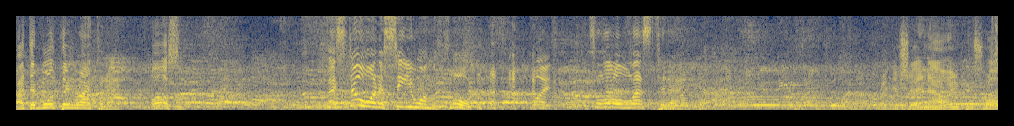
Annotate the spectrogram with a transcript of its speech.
I did one thing right tonight. Awesome. I still want to see you on the floor, but it's a little less today. Ricochet now in control.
